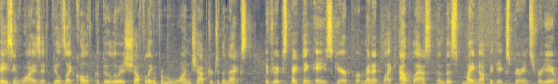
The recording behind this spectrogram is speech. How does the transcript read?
Pacing wise, it feels like Call of Cthulhu is shuffling from one chapter to the next. If you're expecting a scare per minute like Outlast, then this might not be the experience for you.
